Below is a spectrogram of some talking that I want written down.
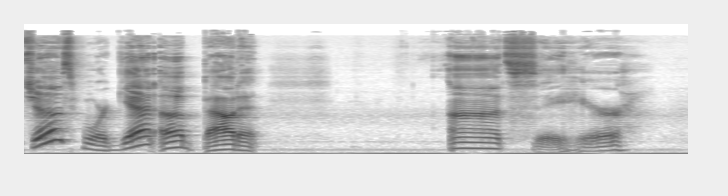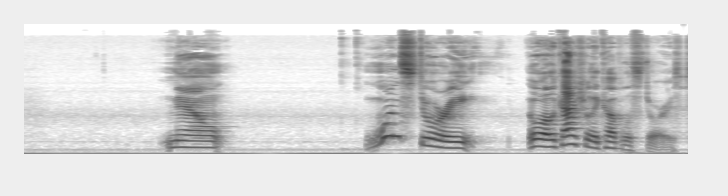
Just forget about it. Uh, let's see here. Now, one story, well, actually, a couple of stories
